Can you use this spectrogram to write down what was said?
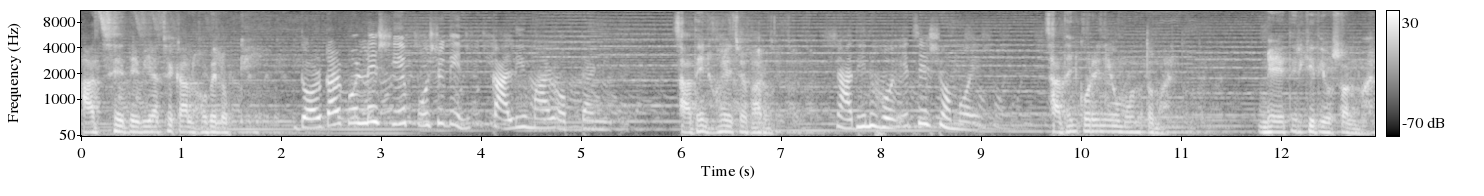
আজ সে দেবী আছে কাল হবে লক্ষ্মী। দরকার পড়লে সে পশুদিন কালী মার অবতার। নিবে স্বাধীন হয়েছে ভারত। স্বাধীন হয়েছে সময়। স্বাধীন করে নিও মন তোমার। মেয়েদেরকে দিও সম্মান?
